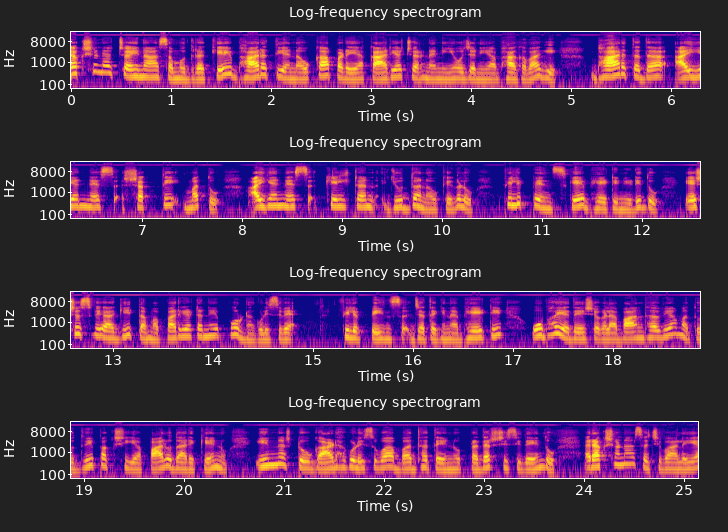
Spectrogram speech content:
ದಕ್ಷಿಣ ಚೈನಾ ಸಮುದ್ರಕ್ಕೆ ಭಾರತೀಯ ನೌಕಾಪಡೆಯ ಕಾರ್ಯಾಚರಣೆ ನಿಯೋಜನೆಯ ಭಾಗವಾಗಿ ಭಾರತದ ಐಎನ್ಎಸ್ ಶಕ್ತಿ ಮತ್ತು ಐಎನ್ಎಸ್ ಕಿಲ್ಟನ್ ಯುದ್ಧ ನೌಕೆಗಳು ಫಿಲಿಪ್ಪೀನ್ಸ್ಗೆ ಭೇಟಿ ನೀಡಿದ್ದು ಯಶಸ್ವಿಯಾಗಿ ತಮ್ಮ ಪರ್ಯಟನೆ ಪೂರ್ಣಗೊಳಿಸಿವೆ. ಫಿಲಿಪ್ಪೀನ್ಸ್ ಜತೆಗಿನ ಭೇಟಿ ಉಭಯ ದೇಶಗಳ ಬಾಂಧವ್ಯ ಮತ್ತು ದ್ವಿಪಕ್ಷೀಯ ಪಾಲುದಾರಿಕೆಯನ್ನು ಇನ್ನಷ್ಟು ಗಾಢಗೊಳಿಸುವ ಬದ್ಧತೆಯನ್ನು ಪ್ರದರ್ಶಿಸಿದೆ ಎಂದು ರಕ್ಷಣಾ ಸಚಿವಾಲಯ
